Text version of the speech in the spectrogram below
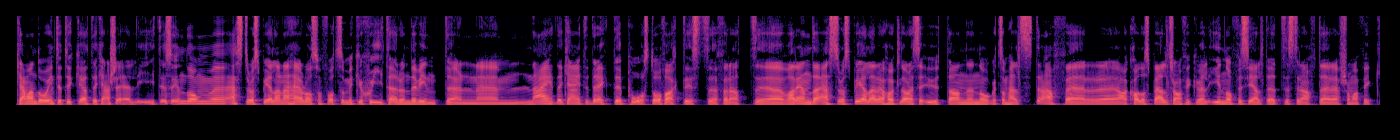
Kan man då inte tycka att det kanske är lite synd om eh, Astro-spelarna här då som fått så mycket skit här under vintern? Ehm, nej, det kan jag inte direkt eh, påstå faktiskt eh, för att eh, varenda Astro-spelare har klarat sig utan något som helst straff här. Ja, Carlos Beltran fick väl inofficiellt ett straff där eftersom han fick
